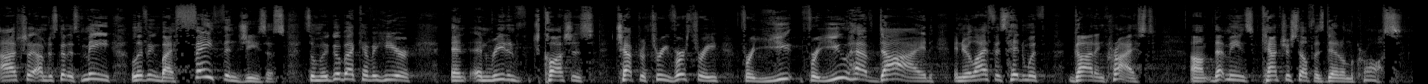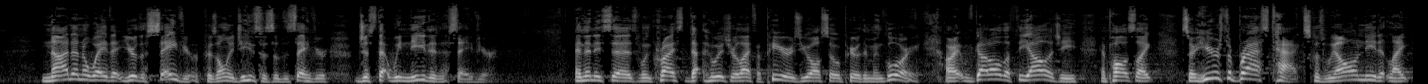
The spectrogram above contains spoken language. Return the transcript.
Actually, I'm just going to, it's me living by faith in Jesus. So when we go back over here and, and read in Colossians chapter 3, verse 3, for you, for you have died, and your life is hidden with God in Christ. Um, that means count yourself as dead on the cross. Not in a way that you're the Savior, because only Jesus is the Savior, just that we needed a Savior. And then he says, when Christ, who is your life, appears, you also appear with him in glory. All right, we've got all the theology. And Paul's like, so here's the brass tacks, because we all need it. Like,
